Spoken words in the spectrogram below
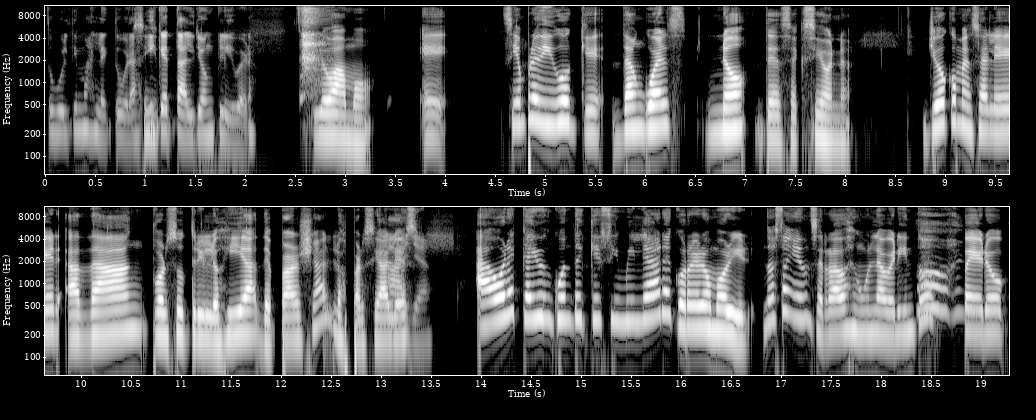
tus últimas lecturas. Sí. ¿Y qué tal, John Cleaver? Lo amo. Eh, siempre digo que Dan Wells no decepciona. Yo comencé a leer a Dan por su trilogía de Partial, Los Ah, Parciales. Ahora caigo en cuenta que es similar a Correr o Morir. No están encerrados en un laberinto, Ay. pero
